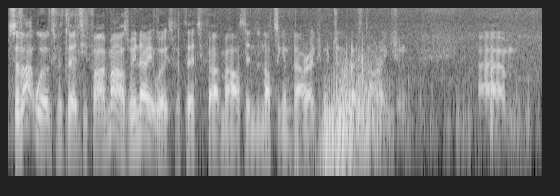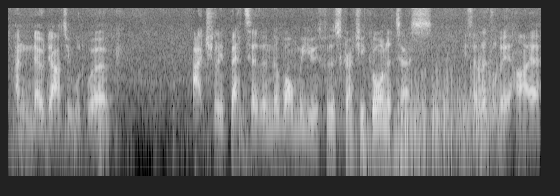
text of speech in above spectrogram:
So that works for 35 miles. We know it works for 35 miles in the Nottingham direction, which is our best direction. Um, and no doubt it would work actually better than the one we use for the scratchy corner tests. It's a little bit higher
